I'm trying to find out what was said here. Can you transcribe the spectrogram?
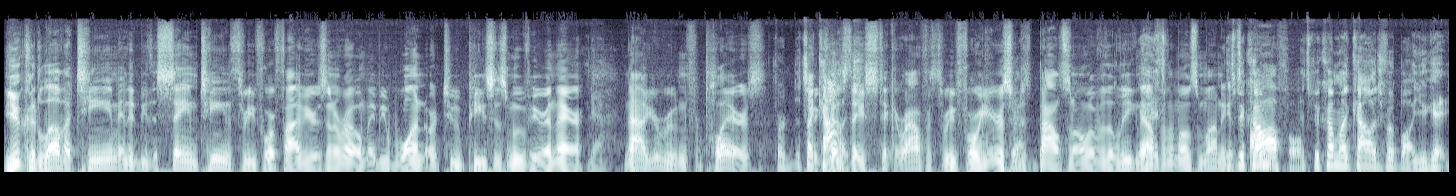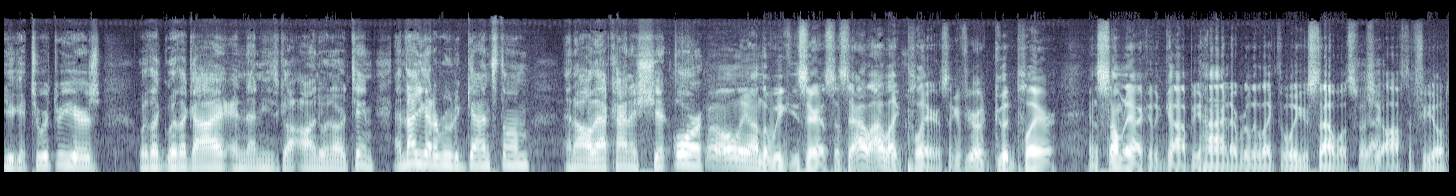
You could love a team, and it'd be the same team three, four, five years in a row. Maybe one or two pieces move here and there. Yeah. Now you're rooting for players For- it's like because college. they stick around for three, four years. They're Yeah. just bouncing all over the league now it's- for the most money. It's, become awful. It's become like college football. You get you get two or three years with a with a guy, and then he's got onto another team, and now you got to root against them and all that kind of shit. Or Well, only on the weekies there. So I, I like players. Like if you're a good player and somebody I could have got behind, I really like the way your style was, especially Yeah. off the field.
